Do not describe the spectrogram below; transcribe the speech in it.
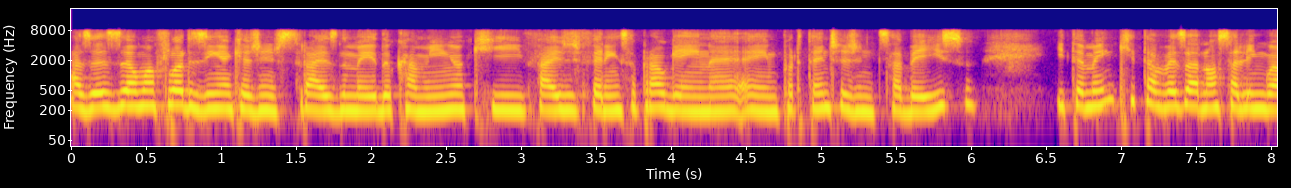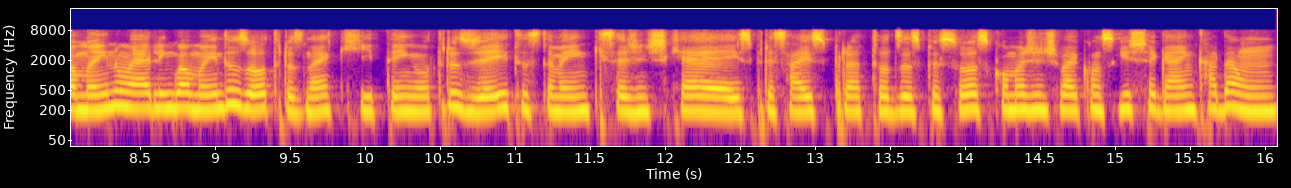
Às vezes é uma florzinha que a gente traz no meio do caminho que faz diferença para alguém, né? É importante a gente saber isso. E também que talvez a nossa língua mãe não é a língua mãe dos outros, né? Que tem outros jeitos também, que se a gente quer expressar isso para todas as pessoas, como a gente vai conseguir chegar em cada um.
